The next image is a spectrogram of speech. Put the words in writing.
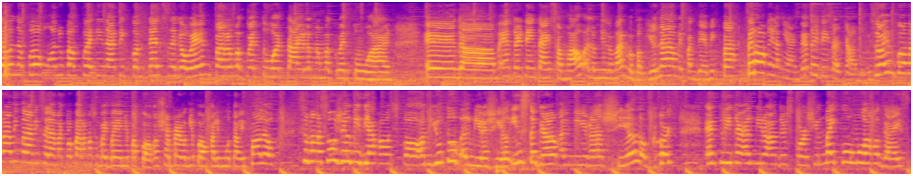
down na po kung ano pang pwede nating contents na gawin para magkwentuhan tayo lang ng magkwentuhan. And uh, ma-entertain tayo somehow. Alam niyo naman, mabagyo na, may pandemic pa. Pero okay lang yan. Better days are coming. So ayun po, maraming maraming salamat po para masubaybayan niyo pa po ako. Syempre, huwag niyo po akong kalimutang i-follow sa mga social media accounts ko on YouTube, Almira Shield, Instagram, Almira Shield, of course, and Twitter, Almira underscore Shield. May kumu ako, guys.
